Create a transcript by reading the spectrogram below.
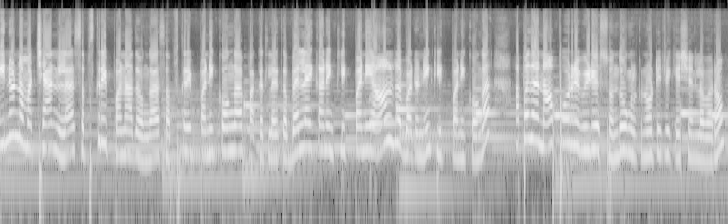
இன்னும் நம்ம சேனலை சப்ஸ்கிரைப் பண்ணாதவங்க சப்ஸ்கிரைப் பண்ணிக்கோங்க. பக்கத்தில் இருக்க பெல் ஐக்கானை கிளிக் பண்ணி ஆல்ற பட்டனையும் கிளிக் பண்ணிக்கோங்க. அப்போ தான் நான் போடுற வீடியோஸ் வந்து உங்களுக்கு நோட்டிஃபிகேஷனில் வரும்.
